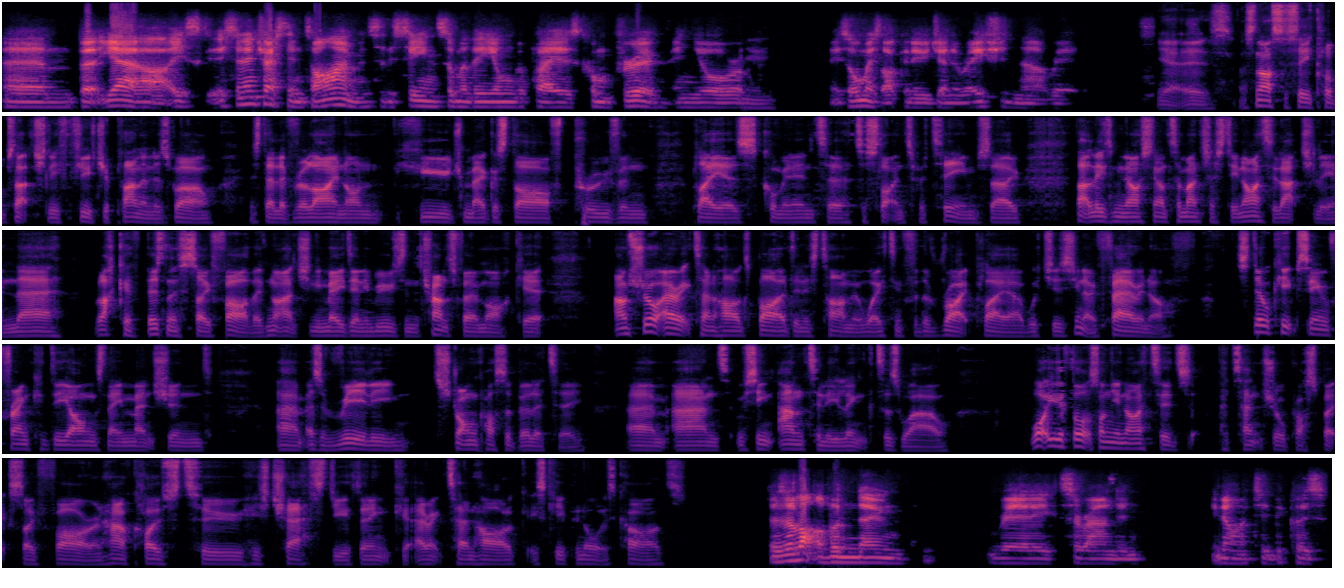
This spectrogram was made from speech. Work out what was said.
Um, but yeah, it's it's an interesting time, and so they're seeing some of the younger players come through in Europe. Mm. It's almost like a new generation now, really. Yeah, it is. It's nice to see clubs actually future planning as well, instead of relying on huge megastar proven players coming in to, to slot into a team. So that leads me nicely on to Manchester United, actually, and their lack of business so far. They've not actually made any moves in the transfer market. I'm sure Erik Ten Hag's bided his time and waiting for the right player, which is, you know, fair enough still keep seeing Frenkie de Jong's name mentioned um, as a really strong possibility. Um, and we've seen Antony linked as well. What are your thoughts on United's potential prospects so far, and how close to his chest do you think Erik Ten Hag is keeping all his cards? There's a lot of unknown, really, surrounding United because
